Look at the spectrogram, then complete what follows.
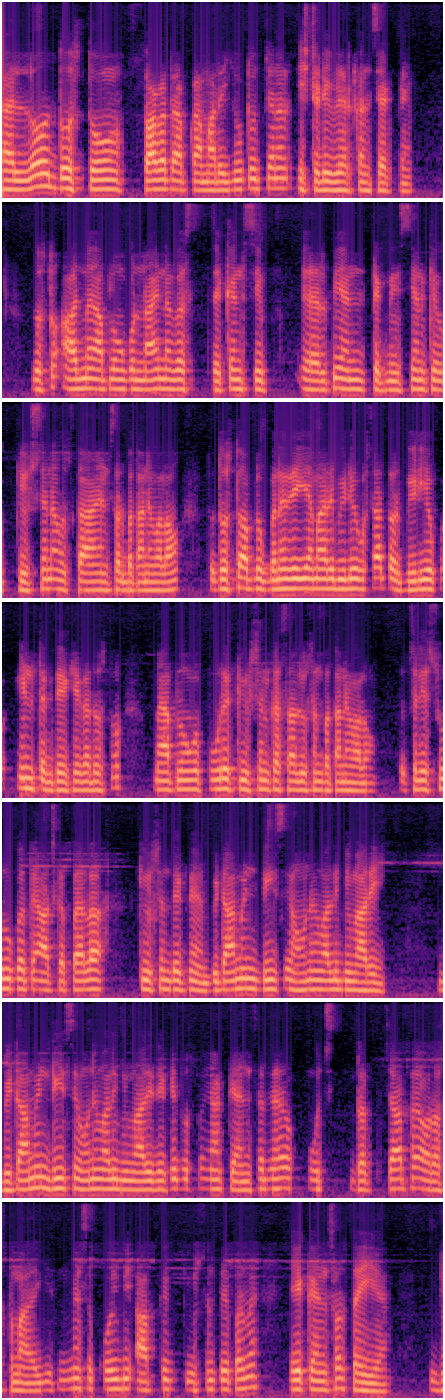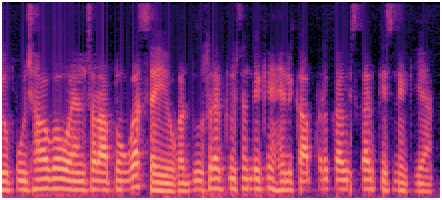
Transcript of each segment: Hello दोस्तों, स्वागत है आपका हमारे YouTube channel study where concept पे। दोस्तों, आज मैं आप लोगों को 9 अगस्त second shift L P and technician के क्वेश्चन है, उसका आंसर बताने वाला हूँ। तो दोस्तों, आप लोग बने रहिए हमारे वीडियो के साथ और वीडियो को इन तक देखिएगा दोस्तों। मैं आप लोगों को पूरे क्वेश्चन का सोल्यूशन बताने वाला हूँ। तो चलिए शुरू करते हैं आज का पहला क्वेश्चन देखते हैं। विटामिन डी से होने वाली बीमारी। विटामिन डी से होने वाली बीमारी देखिए दोस्तों यहाँ कैंसर जो है, उच्च रक्तचाप है और अस्थमा है। इसमें से कोई भी आपके क्वेश्चन पेपर में एक आंसर सही है। जो पूछा होगा वो आंसर आप लोगों का सही होगा। दूसरा क्वेश्चन देखिए हेलीकॉप्टर का आविष्कार किसने किया?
